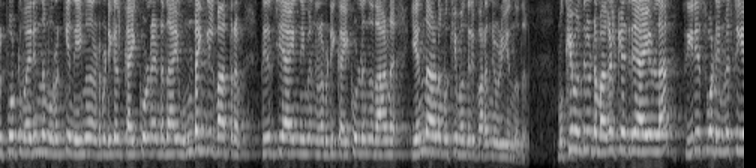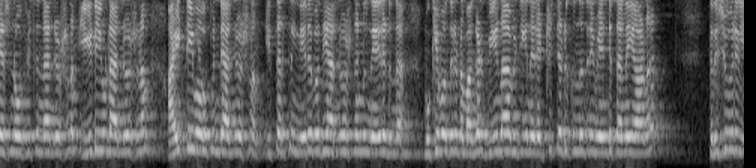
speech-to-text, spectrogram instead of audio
റിപ്പോർട്ട് വരുന്ന മുറയ്ക്ക് നിയമ നടപടികൾ കൈക്കൊള്ളേണ്ടതായി ഉണ്ടെങ്കിൽ മാത്രം തീർച്ചയായും നിയമ നടപടി കൈക്കൊള്ളുന്നതാണ് എന്നാണ് മുഖ്യമന്ത്രി പറഞ്ഞൊഴിയുന്നത്. മുഖ്യമന്ത്രിയുടെ മകൾക്കെതിരായുള്ള സീരിയസ് ഫോർഡ് ഇൻവെസ്റ്റിഗേഷൻ ഓഫീസിന്റെ അന്വേഷണം ഇ ഡിയുടെ അന്വേഷണം ഐ ടി വകുപ്പിന്റെ അന്വേഷണം ഇത്തരത്തിൽ നിരവധി അന്വേഷണങ്ങൾ നേരിടുന്ന മുഖ്യമന്ത്രിയുടെ മകൾ വീണ വിജയനെ രക്ഷിച്ചെടുക്കുന്നതിന് വേണ്ടി തന്നെയാണ് തൃശൂരിൽ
